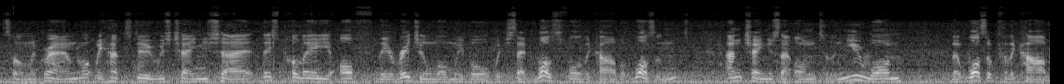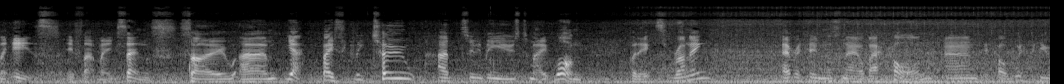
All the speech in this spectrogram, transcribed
it's on the ground, what we had to do was change uh, this pulley off the original one we bought, which said was for the car but wasn't, and change that on to the new one that wasn't for the car but is, if that makes sense. So um, yeah, basically two had to be used to make one but it's running. Everything's now back on and if I whip you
